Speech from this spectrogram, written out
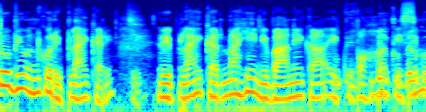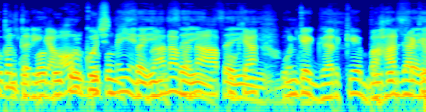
तो भी उनको रिप्लाई करें। रिप्लाई करना ही निभाने का एक बहुत ही सिंपल तरीका और कुछ नहीं है निभाना बना आपको क्या उनके घर के बाहर जाके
